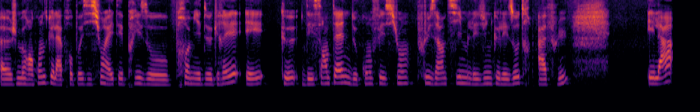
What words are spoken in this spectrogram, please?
je me rends compte que la proposition a été prise au premier degré et que des centaines de confessions plus intimes les unes que les autres affluent. Et là,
